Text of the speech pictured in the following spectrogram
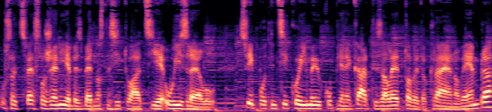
usled sve složenije bezbednostne situacije u Izraelu. Svi putnici koji imaju kupljene karte za letove do kraja novembra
